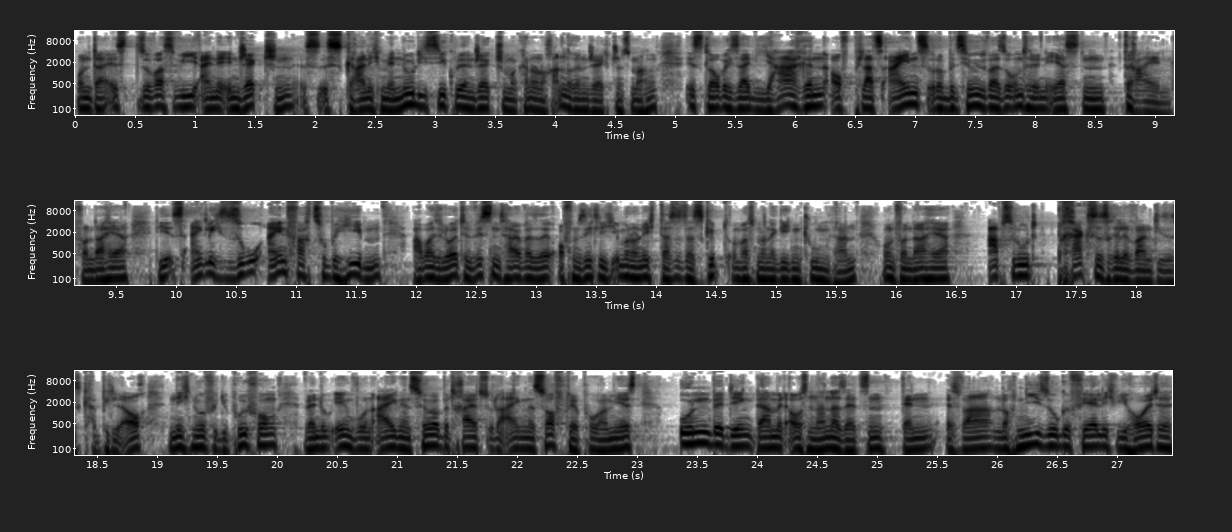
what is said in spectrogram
Und da ist sowas wie eine Injection, es ist gar nicht mehr nur die SQL Injection, man kann auch noch andere Injections machen, ist, glaube ich, seit Jahren auf Platz eins oder beziehungsweise unter den ersten dreien. Von daher, die ist eigentlich so einfach zu beheben, aber die Leute wissen teilweise offensichtlich immer noch nicht, dass es das gibt und was man dagegen tun kann. Und von daher absolut praxisrelevant, dieses Kapitel auch. Nicht nur für die Prüfung, wenn du irgendwo einen eigenen Server betreibst oder eigene Software programmierst, unbedingt damit auseinandersetzen, denn es war noch nie so gefährlich wie heute.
